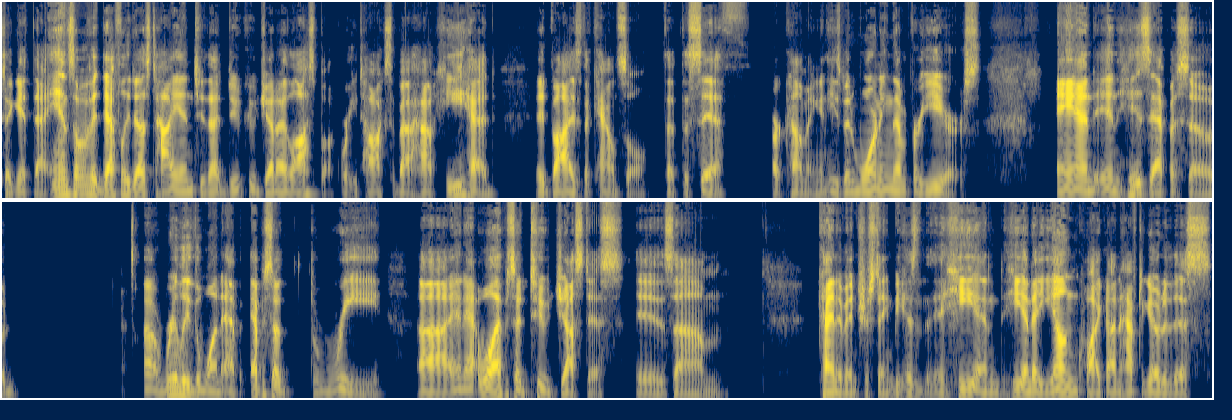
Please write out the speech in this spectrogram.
to get that. And some of it definitely does tie into that Dooku Jedi Lost book where he talks about how he had advised the council that the Sith are coming, and he's been warning them for years. And in his episode, uh, really the one ep- episode three, uh, and well, episode two, Justice is um kind of interesting because he and he and a young Qui Gon have to go to this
